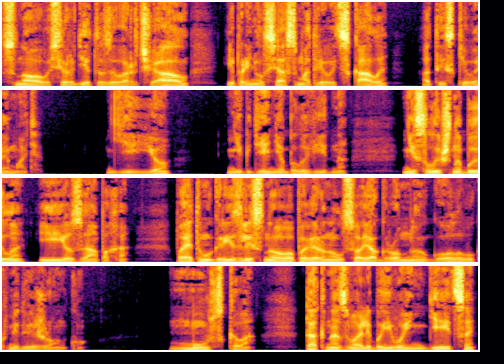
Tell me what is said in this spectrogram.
снова сердито заворчал и принялся осматривать скалы, отыскивая мать. Ее нигде не было видно. Не слышно было и ее запаха, поэтому Гризли снова повернул свою огромную голову к медвежонку. «Мускова!» так назвали бы его индейцы,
